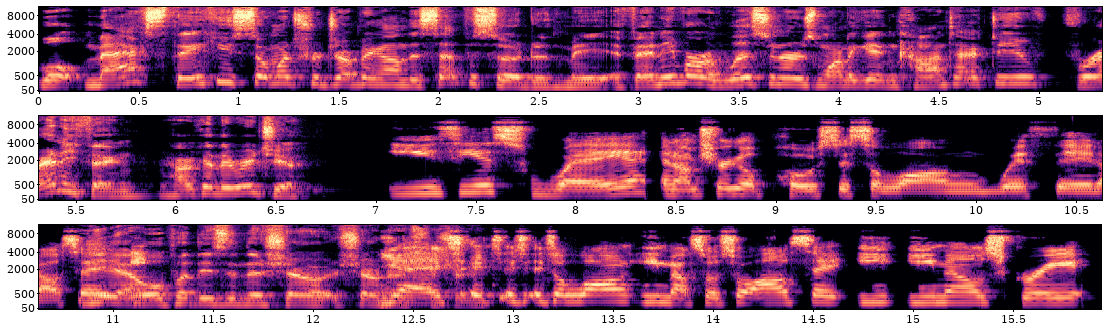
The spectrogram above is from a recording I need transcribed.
Well, Max, thank you so much for jumping on this episode with me. If any of our listeners want to get in contact with you for anything, how can they reach you? Easiest way, and I'm sure you'll post this along with it. I'll say, yeah, e- we'll put these in the show. show yeah, it's, sure. it's, it's, it's a long email, so so I'll say e- email's great.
